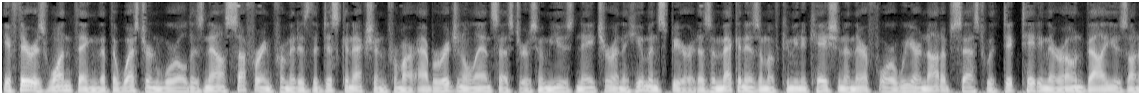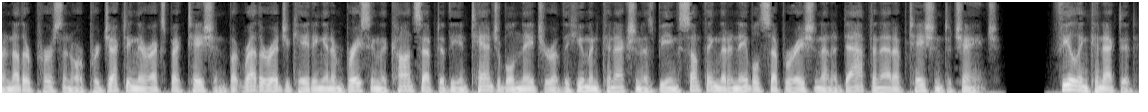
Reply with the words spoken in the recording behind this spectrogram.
If there is one thing that the Western world is now suffering from, it is the disconnection from our Aboriginal ancestors whom used nature and the human spirit as a mechanism of communication, and therefore we are not obsessed with dictating their own values on another person or projecting their expectation, but rather educating and embracing the concept of the intangible nature of the human connection as being something that enabled separation and adapt and adaptation to change. Feeling connected,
